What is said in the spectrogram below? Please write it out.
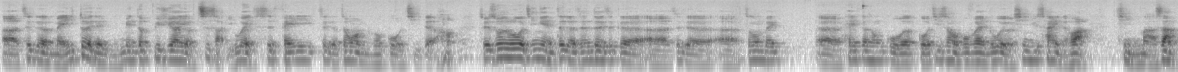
呃，这个每一队的里面都必须要有至少一位是非这个中华民国国籍的哈。所以说，如果今年这个针对这个呃这个呃中杯呃黑客松国国际生活部分，如果有兴趣参与的话。请马上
